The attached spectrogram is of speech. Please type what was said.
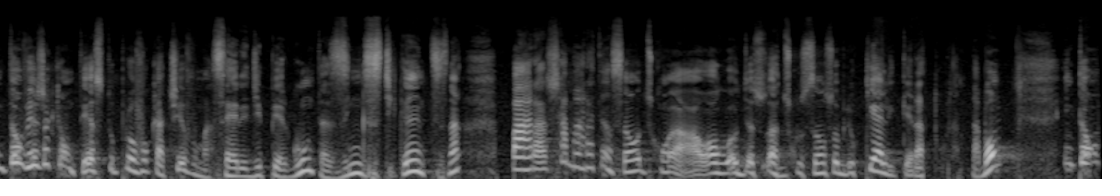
Então veja que é um texto provocativo, uma série de perguntas instigantes, né, para chamar a atenção à discussão sobre o que é literatura, tá bom? Então,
